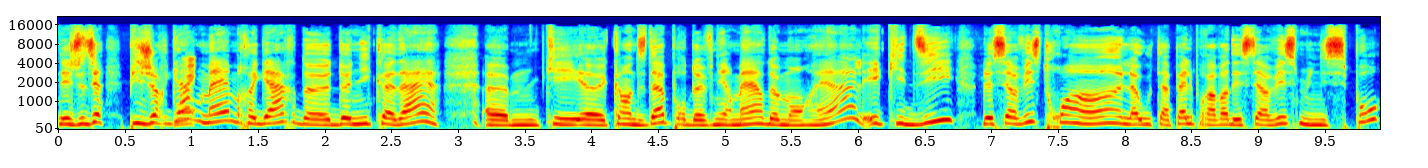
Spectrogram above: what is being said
et je veux dire, puis je regarde même, regarde euh, Denis Coderre, euh, qui est euh, candidat pour devenir maire de Montréal et qui dit le service 3 en 1, là où tu appelles pour avoir des services municipaux,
